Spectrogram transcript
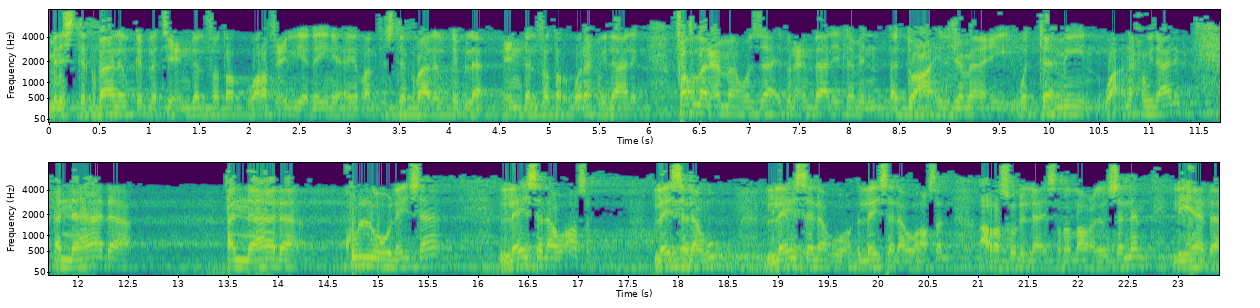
من استقبال القبلة عند الفطر ورفع اليدين أيضا في استقبال القبلة عند الفطر ونحو ذلك. فضلا عما هو زائد عن ذلك من الدعاء الجماعي والتأمين ونحو ذلك. أن هذا أن هذا كله ليس ليس له أصل. ليس له ليس له ليس له أصل. عن رسول الله صلى الله عليه وسلم لهذا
